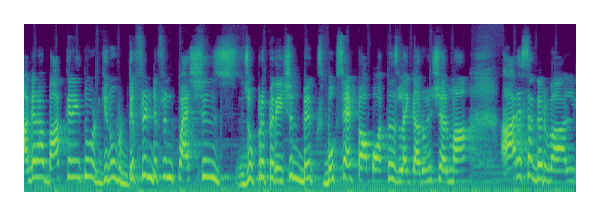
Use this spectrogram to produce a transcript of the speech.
अगर आप बात करें तो you know different different question जो प्रिपरेशन बुक्स है top authors like Arun Sharma R S Agarwal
